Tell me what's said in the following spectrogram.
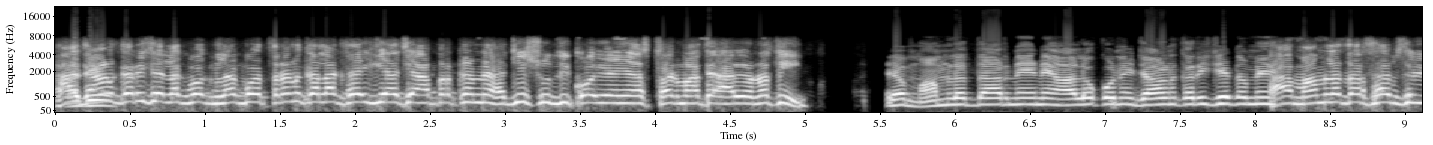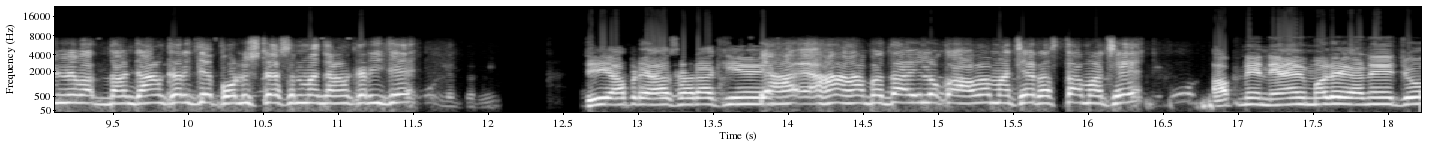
હા જાણ કરી છે લગભગ લગભગ ત્રણ કલાક થઈ ગયા છે આ પ્રકરણને. હજી સુધી કોઈ અહીંયા સ્થળ માટે આવ્યો નથી. એ મામલતદાર ને આ લોકોને જાણ કરી છે તમે? હા મામલતદાર સાહેબ શ્રી ને જાણ કરી છે પોલીસ સ્ટેશનમાં જાણ કરી છે. જી આપણે આશા રાખીએ. હા હા બધા એ લોકો આવવામાં છે રસ્તામાં છે. આપને ન્યાય મળે અને જો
